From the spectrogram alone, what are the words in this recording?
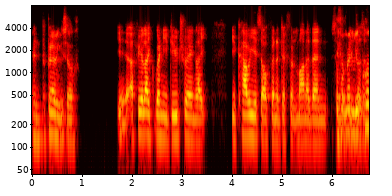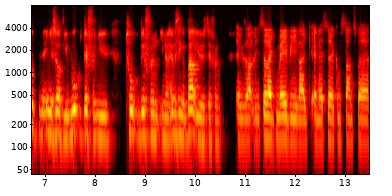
and preparing yourself yeah. I feel like when you do train, like you carry yourself in a different manner than different manner you're doesn't. confident in yourself you walk different you talk different you know everything about you is different Exactly. So like maybe like in a circumstance where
